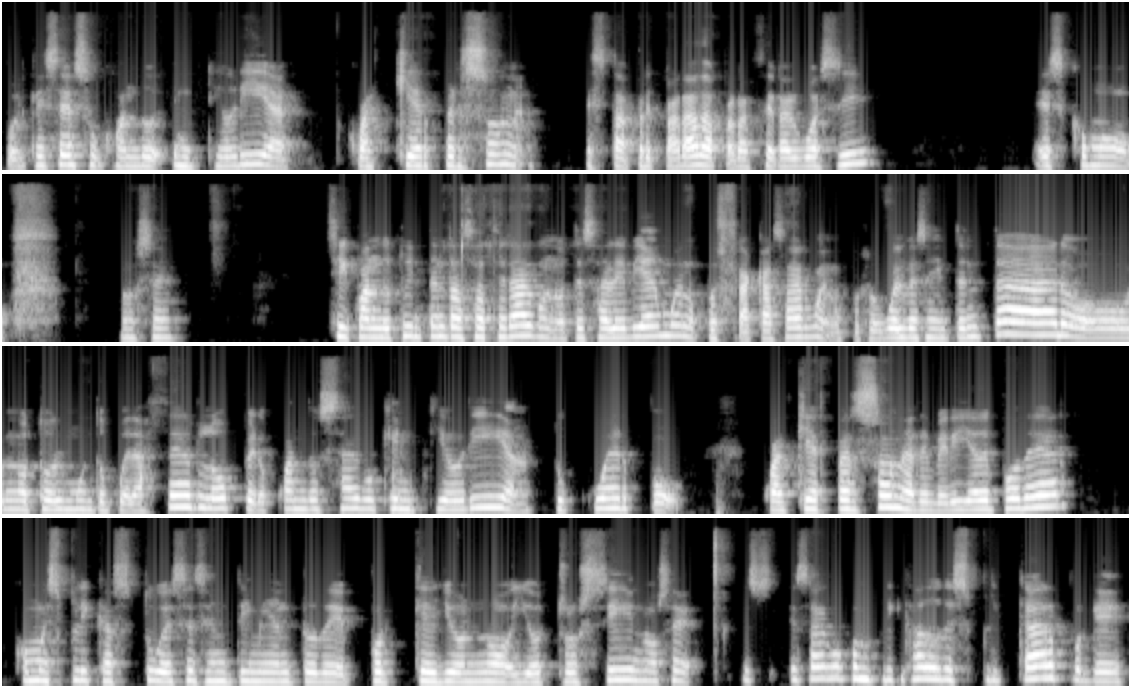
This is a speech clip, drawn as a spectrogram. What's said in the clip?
porque es eso, cuando en teoría cualquier persona está preparada para hacer algo así, es como, no sé. Si cuando tú intentas hacer algo no te sale bien, bueno, pues fracasar, bueno, pues lo vuelves a intentar o no todo el mundo puede hacerlo, pero cuando es algo que en teoría tu cuerpo, cualquier persona debería de poder, ¿cómo explicas tú ese sentimiento de por qué yo no y otros sí? No sé, es, es, algo complicado de explicar porque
